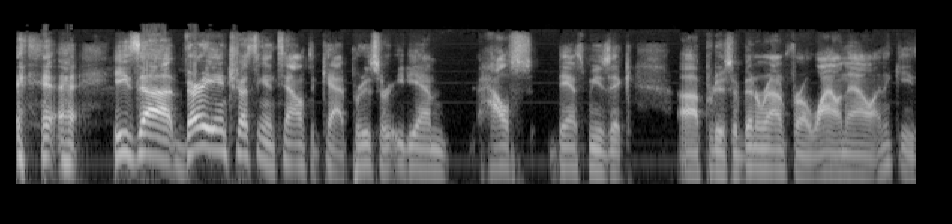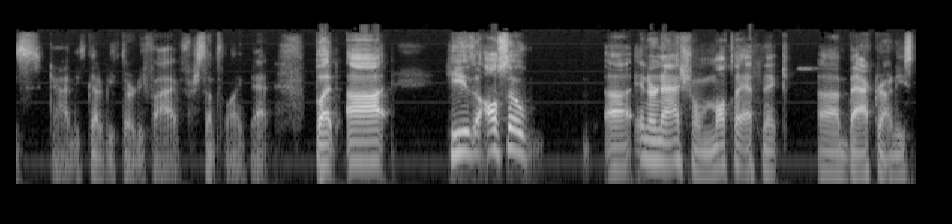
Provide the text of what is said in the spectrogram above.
he's a very interesting and talented cat. Producer, EDM, house, dance music uh, producer. Been around for a while now. I think he's God. He's got to be 35 or something like that. But uh, he is also uh, international, multi-ethnic uh, background. His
